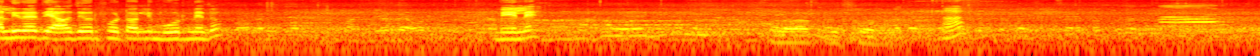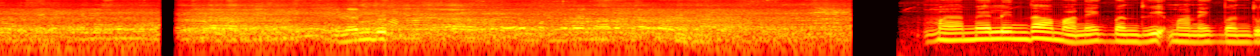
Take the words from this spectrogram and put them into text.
ಅಲ್ಲಿರೋದು ಯಾವ ದೇವ್ರ ಫೋಟೋ ಅಲ್ಲಿ ಮೂರನೇದು? ಮೇಲೆ? ಹಾಂ? ಆಮೇಲಿಂದ ಮನೆಗೆ ಬಂದ್ವಿ. ಮನೆಗೆ ಬಂದು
